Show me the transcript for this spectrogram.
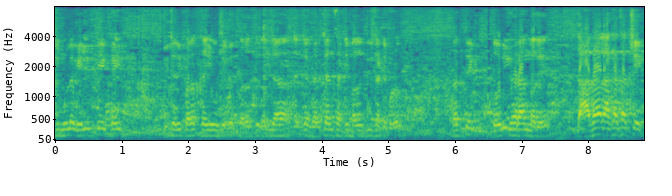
जी मुलं गेली ती काही बिचारी परत नाही येऊ शकत. परंतु त्यांच्या त्यांच्या घरच्यांसाठी मदतीसाठी म्हणून प्रत्येक दोन्ही घरांमध्ये दहा दहा लाखाचा चेक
